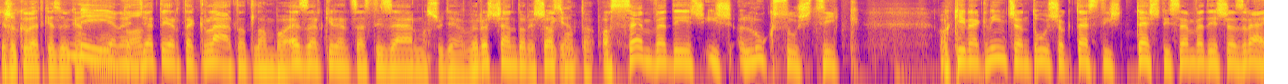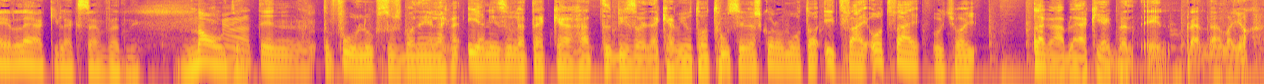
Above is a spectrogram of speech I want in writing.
és a következőket Milyen mondta. egyetértek látatlanba. 1913-as ugye Vörös Sándor, és azt Igen. mondta, a szenvedés is luxus cikk. Akinek nincsen túl sok testi, testi szenvedés, az ráér lelkileg szenvedni. Na ugye. Hát én full luxusban élek, mert ilyen izületekkel, hát bizony nekem jutott 20 éves korom óta itt fáj, ott fáj, úgyhogy legalább lelkiekben én rendben vagyok.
